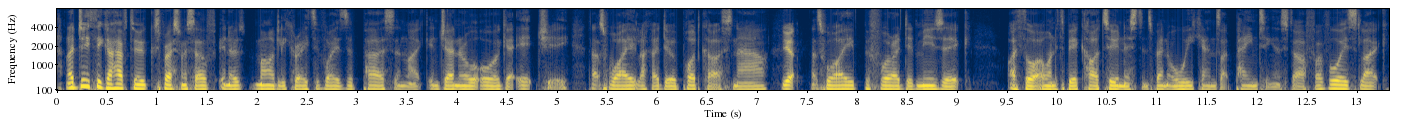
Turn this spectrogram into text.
and I do think I have to express myself in a mildly creative way as a person, like in general, or I get itchy. That's why like I do a podcast now. Yeah. That's why before I did music, I thought I wanted to be a cartoonist and spent all weekends like painting and stuff. I've always like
